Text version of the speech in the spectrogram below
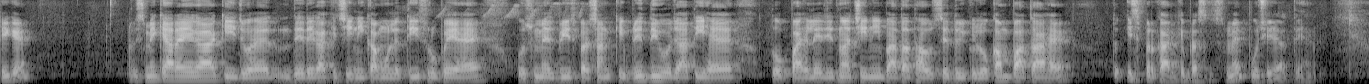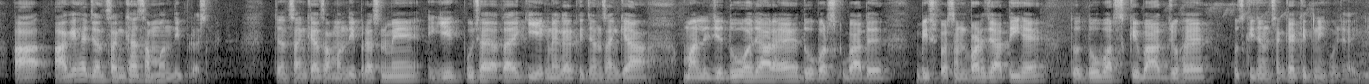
ठीक है? इसमें क्या रहेगा कि जो है दे देगा कि चीनी का मूल्य तीस रुपये है उसमें बीस परसेंट की वृद्धि हो जाती है। तो पहले जितना चीनी पाता था उससे दो किलो कम पाता है। तो इस प्रकार के प्रश्न इसमें पूछे जाते हैं। आ, आगे है जनसंख्या संबंधी प्रश्न। जनसंख्या संबंधी प्रश्न में ये पूछा जाता है कि एक नगर की जनसंख्या मान लीजिए दो हज़ार है दो वर्ष के बाद बीस परसेंट बढ़ जाती है। तो दो वर्ष के बाद जो है उसकी जनसंख्या कितनी हो जाएगी?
